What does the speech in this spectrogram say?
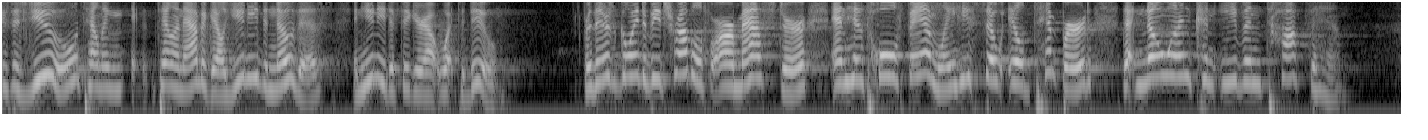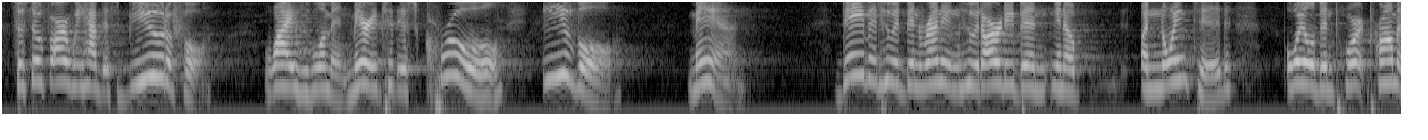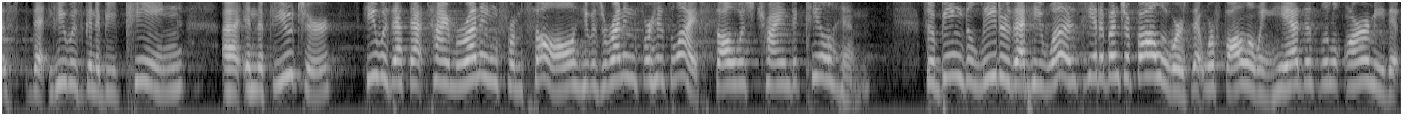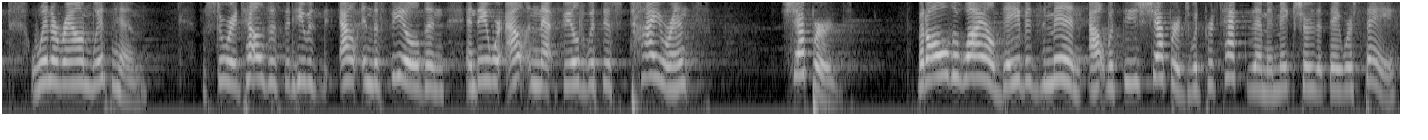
He says, You, telling, telling Abigail, you need to know this and you need to figure out what to do. For there's going to be trouble for our master and his whole family. He's so ill tempered that no one can even talk to him. So, so far, we have this beautiful, wise woman married to this cruel, evil man. David, who had been running, who had already been, you know, anointed, oil been poured, promised that he was going to be king uh, in the future he was at that time running from Saul. He was running for his life. Saul was trying to kill him. So, being the leader that he was, he had a bunch of followers that were following. He had this little army that went around with him. The story tells us that he was out in the field, and, and they were out in that field with this tyrant's shepherds. But all the while, David's men out with these shepherds would protect them and make sure that they were safe.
